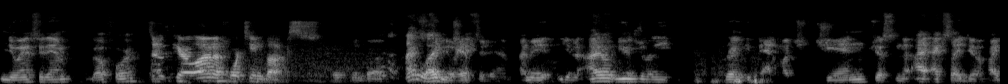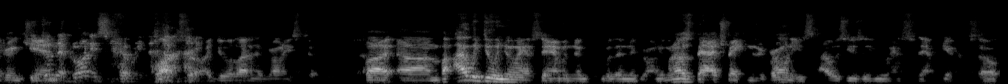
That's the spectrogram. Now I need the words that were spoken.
New Amsterdam go for? South Carolina, 14 bucks. 14 bucks. I like New Amsterdam. I mean, you know, I don't usually drink that much gin. Just in the, I actually I do. If I drink You gin, do Negronis every well, night. true. I do a lot of Negronis too. But um, but I would do a New Amsterdam with, a- with a Negroni. When I was batch making the Negronis, I was using New Amsterdam here. So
